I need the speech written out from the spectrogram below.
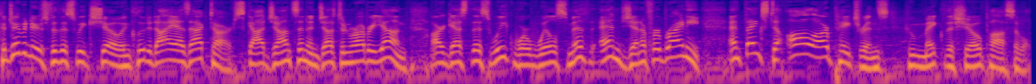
Contributors for this week's show included Ayaz Akhtar, Scott Johnson, and Justin Robert Young. Our guests this week were Will Smith and Jennifer Briney. And thanks to all our patrons who make the show possible.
